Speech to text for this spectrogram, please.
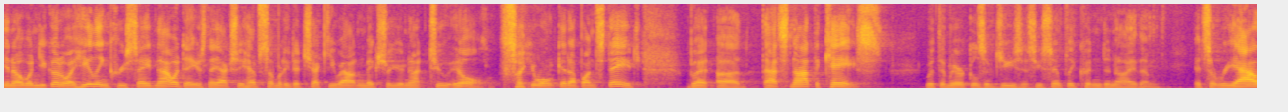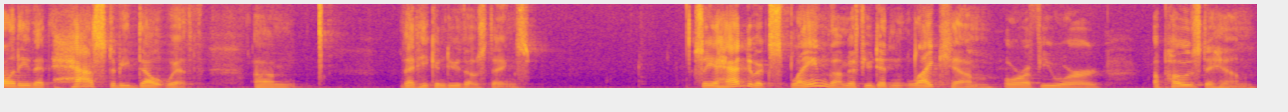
you know, when you go to a healing crusade nowadays, they actually have somebody to check you out and make sure you're not too ill so you won't get up on stage. But uh, that's not the case with the miracles of Jesus. You simply couldn't deny them. It's a reality that has to be dealt with, um, that he can do those things. So you had to explain them if you didn't like him or if you were opposed to him.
